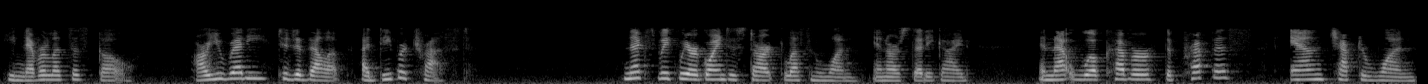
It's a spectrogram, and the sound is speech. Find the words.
He never lets us go. Are you ready to develop a deeper trust? Next week we are going to start lesson one in our study guide, and that will cover the preface and chapter one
